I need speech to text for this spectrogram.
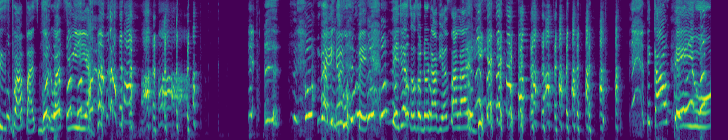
is purpose. God wants you here. Kumbe, they just also don't have your salary. they can't pay you.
